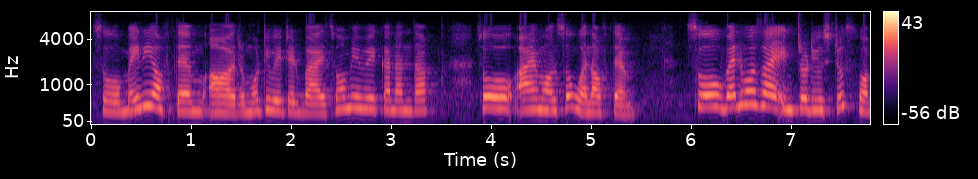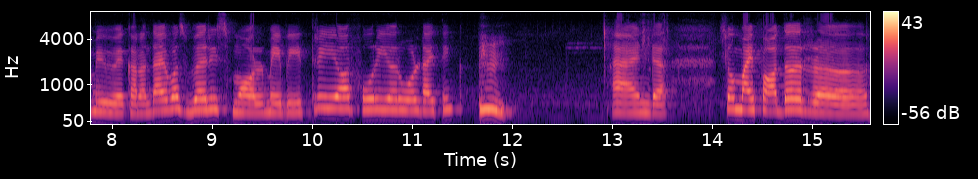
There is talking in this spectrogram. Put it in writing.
So many of them are motivated by Swami Vivekananda. So I am also one of them. So when was I introduced to Swami Vivekananda? I was very small, maybe three or four year old, I think. and uh, so my father uh,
